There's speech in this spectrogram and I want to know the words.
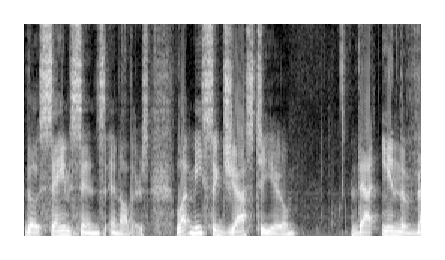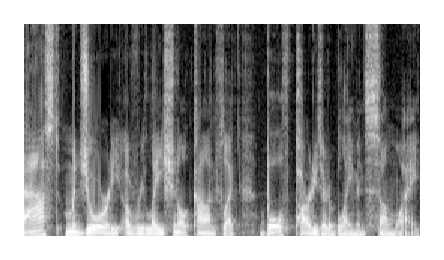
those same sins in others. Let me suggest to you that in the vast majority of relational conflict, both parties are to blame in some way.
